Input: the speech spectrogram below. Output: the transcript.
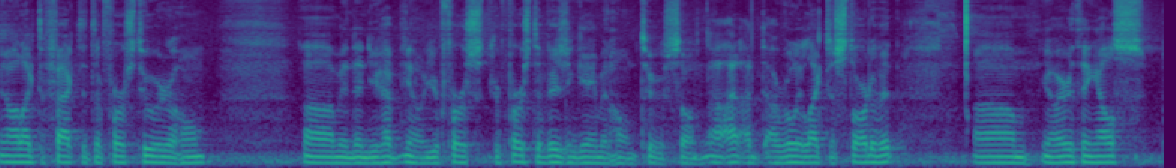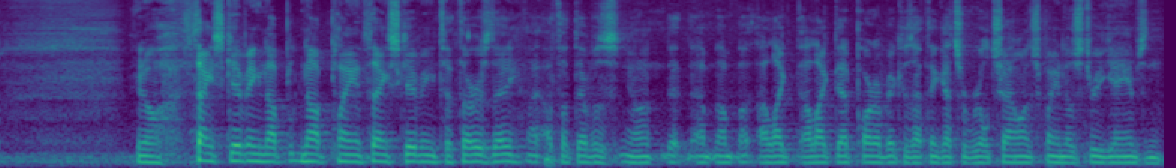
you know I like the fact that the first two are at home, um, and then you have you know your first your first division game at home too. So I, I, I really like the start of it. Um, you know everything else. You know Thanksgiving not not playing Thanksgiving to Thursday. I, I thought that was you know that, I, I, I like I like that part of it because I think that's a real challenge playing those three games in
